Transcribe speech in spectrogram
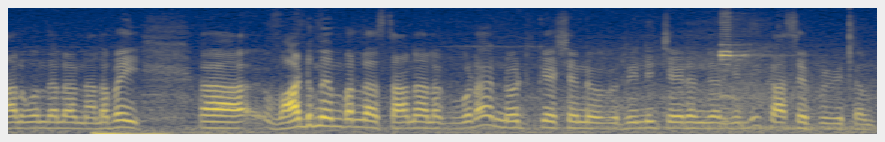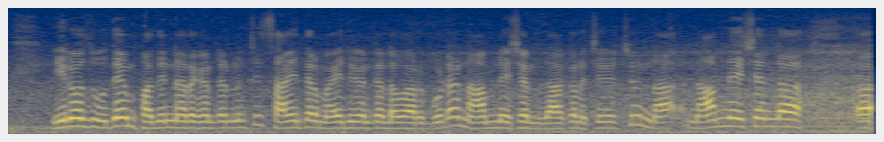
నాలుగు వందల నలభై వార్డు మెంబర్ల స్థానాలకు కూడా నోటిఫికేషన్ రిలీజ్ చేయడం జరిగింది కాసేపు క్రితం. ఈరోజు ఉదయం పదిన్నర గంటల నుంచి సాయంత్రం ఐదు గంటల వరకు కూడా నామినేషన్లు దాఖలు చేయొచ్చు. నా నామినేషన్ల ఆ,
